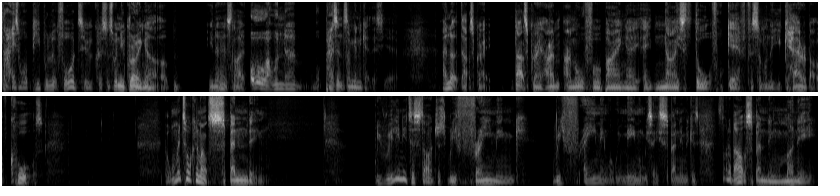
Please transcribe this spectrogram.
that is what people look forward to at Christmas when you're growing up. You know, it's like, oh, I wonder what presents I'm going to get this year. And look, that's great. That's great. I'm, I'm all for buying a, a nice, thoughtful gift for someone that you care about, of course. But when we're talking about spending, we really need to start just reframing reframing what we mean when we say spending because it's not about spending money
